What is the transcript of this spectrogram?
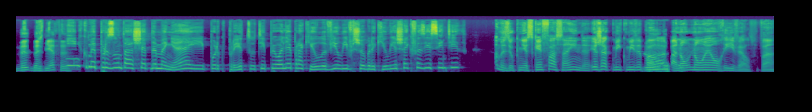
De- das dietas? E comer presunto às 7 da manhã e porco preto, tipo, eu olhei para aquilo, havia livros sobre aquilo e achei que fazia sentido. Ah, mas eu conheço quem faça ainda. Eu já comi comida pá, Pronto. pá, não, não é horrível, vá.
